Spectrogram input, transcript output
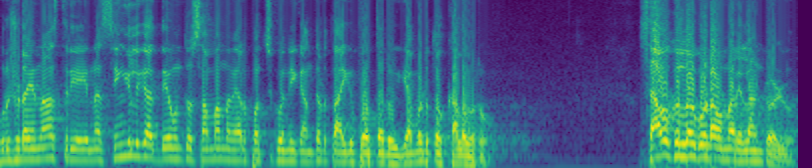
పురుషుడైనా స్త్రీ అయినా సింగిల్గా దేవునితో సంబంధం ఏర్పరచుకొని అంతటితో ఆగిపోతారు ఎవరితో కలవరు. సేవకుల్లో కూడా ఉన్నారు ఇలాంటి వాళ్ళు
